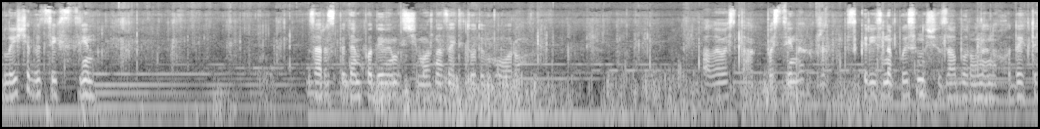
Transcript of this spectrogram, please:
ближче до цих стін. Зараз підемо подивимось, чи можна зайти туди вгору. Ось так, по стінах вже скрізь написано, що заборонено ходити.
